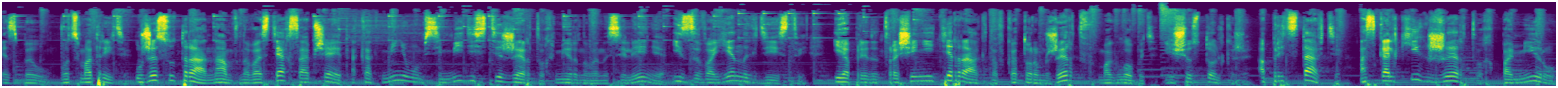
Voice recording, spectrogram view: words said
СБУ. Вот смотрите, уже с утра нам в новостях сообщает о как минимум 70 жертвах мирного населения из-за военных действий и о предотвращении терактов, в котором жертв могло быть еще столько же. А представьте, о скольких жертвах по миру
